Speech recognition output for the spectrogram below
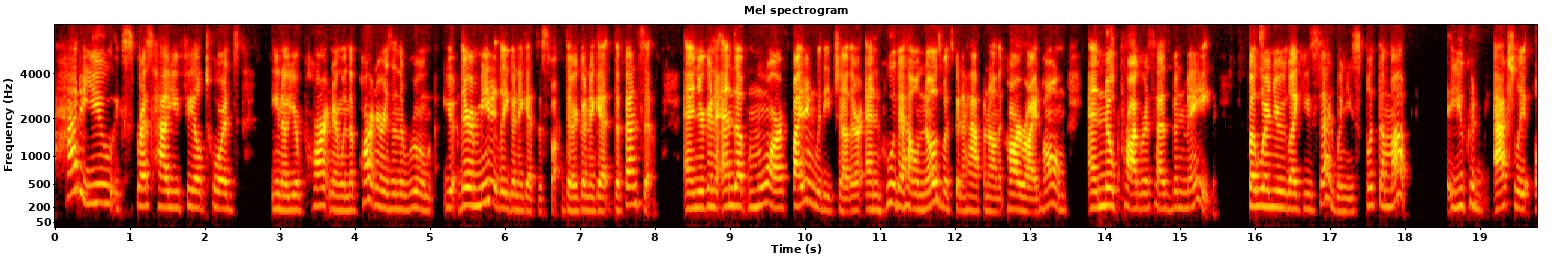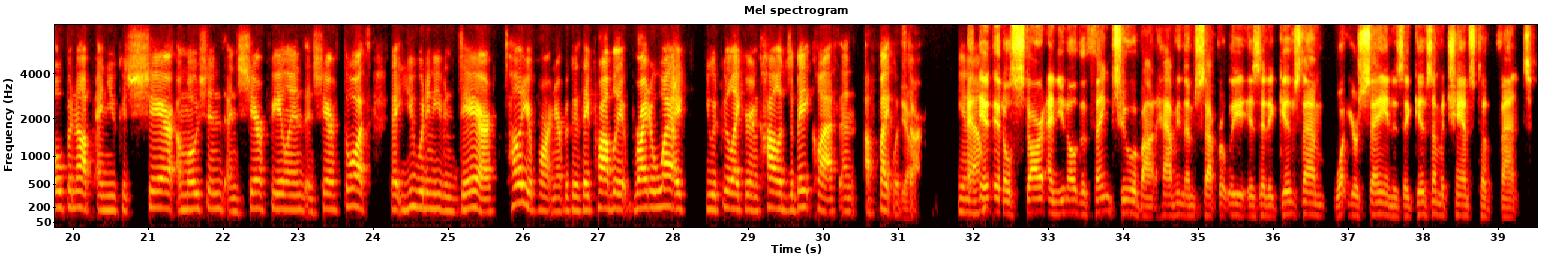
how do you express how you feel towards, you know, your partner when the partner is in the room, they're immediately going to get this, they're going to get defensive and you're going to end up more fighting with each other and who the hell knows what's going to happen on the car ride home and no progress has been made. But when you, like you said, when you split them up, you could actually open up and you could share emotions and share feelings and share thoughts that you wouldn't even dare tell your partner because they probably right away you would feel like you're in college debate class and a fight would Yeah. start. You know, it, it'll start. And you know, the thing too about having them separately is that it gives them what you're saying is it gives them a chance to vent.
